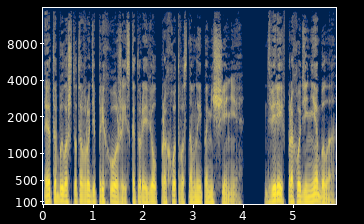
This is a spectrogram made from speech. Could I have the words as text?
Это было что-то вроде прихожей, из которой вел проход в основные помещения. Дверей в проходе не было,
